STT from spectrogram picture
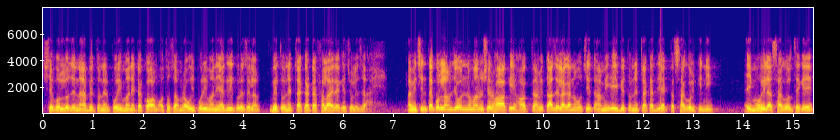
সে বলল যে, না, বেতনের পরিমাণ এটা কম, অথচ আমরা ওই পরিমাণে অ্যাগ্রি করেছিলাম। বেতনের টাকাটা ফেলায় রেখে চলে যায়। আমি চিন্তা করলাম যে অন্য মানুষের হক, এই হকটা আমি কাজে লাগানো উচিত। আমি এই বেতনের টাকা দিয়ে একটা ছাগল কিনি। এই মহিলা ছাগল থেকে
